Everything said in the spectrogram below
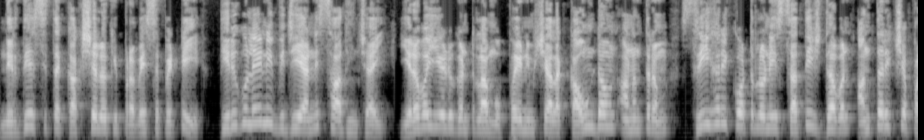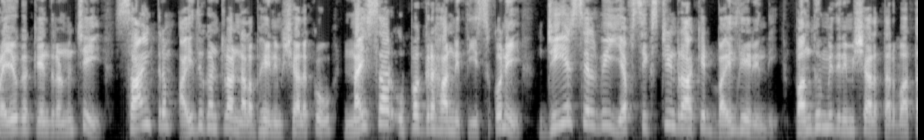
నిర్దేశిత కక్షలోకి ప్రవేశపెట్టి తిరుగులేని విజయాన్ని సాధించాయి. ఇరవై ఏడు గంటల ముప్పై నిమిషాల కౌంట్ డౌన్ అనంతరం శ్రీహరికోటలోని సతీష్ ధవన్ అంతరిక్ష ప్రయోగ కేంద్రం నుంచి సాయంత్రం ఐదు గంటల నలభై నిమిషాలకు నైసార్ ఉపగ్రహాన్ని తీసుకొని జిఎస్ఎల్వి ఎఫ్ సిక్స్టీన్ రాకెట్ బయలుదేరింది. పంతొమ్మిది నిమిషాల తర్వాత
